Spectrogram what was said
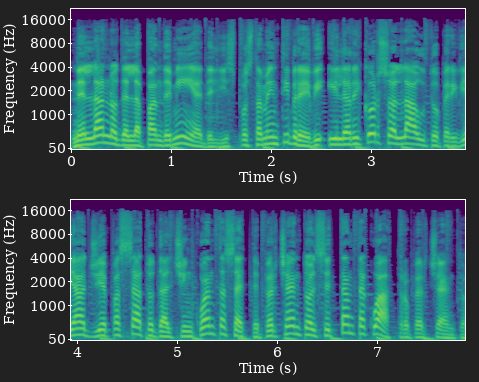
Nell'anno della pandemia e degli spostamenti brevi il ricorso all'auto per i viaggi è passato dal 57% al 74%,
